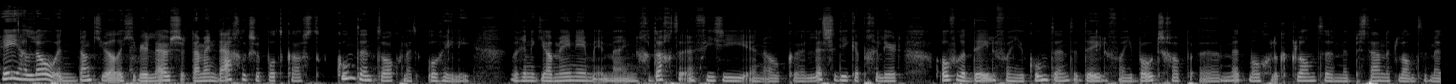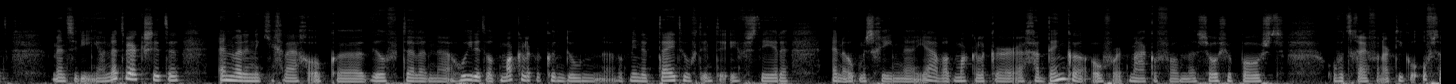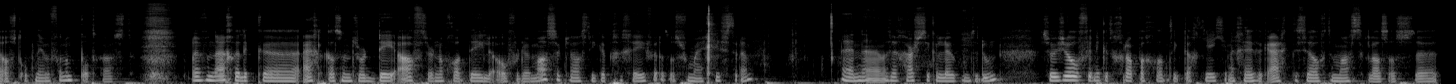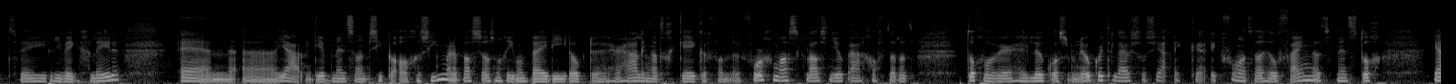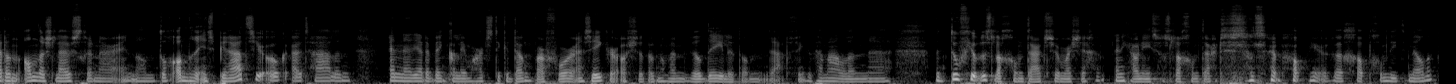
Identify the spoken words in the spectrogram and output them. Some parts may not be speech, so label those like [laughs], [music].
Hey, hallo en dankjewel dat je weer luistert naar mijn dagelijkse podcast Content Talk met Aurélie, waarin ik jou meeneem in mijn gedachten en visie en ook uh, lessen die ik heb geleerd over het delen van je content, het delen van je boodschap uh, met mogelijke klanten, met bestaande klanten, met mensen die in jouw netwerk zitten en waarin ik je graag ook uh, wil vertellen hoe je dit wat makkelijker kunt doen, wat minder tijd hoeft in te investeren en ook misschien ja, wat makkelijker gaat denken over het maken van social posts of het schrijven van een artikel of zelfs het opnemen van een podcast. En vandaag wil ik uh, eigenlijk als een soort day after nog wat delen over de masterclass die ik heb gegeven. Dat was voor mij gisteren. En uh, was echt hartstikke leuk om te doen. Sowieso vind ik het grappig, want ik dacht, jeetje, dan geef ik eigenlijk dezelfde masterclass als uh, twee, drie weken geleden. En ja, die hebben mensen dan in principe al gezien. Maar er was zelfs nog iemand bij die ook de herhaling had gekeken van de vorige masterclass. En die ook aangaf dat het toch wel weer heel leuk was om nu ook weer te luisteren. Dus ja, ik, ik vond het wel heel fijn dat mensen toch ja, dan anders luisteren naar en dan toch andere inspiratie ook uithalen. En uh, ja, daar ben ik alleen maar hartstikke dankbaar voor. En zeker als je dat ook nog met me wilt delen, dan ja, vind ik het helemaal een, uh, een toefje op de slagroomtaart, zullen we maar zeggen. En ik hou niet eens van slagroomtaart, [laughs] dus dat is helemaal weer uh, grappig om die te melden.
